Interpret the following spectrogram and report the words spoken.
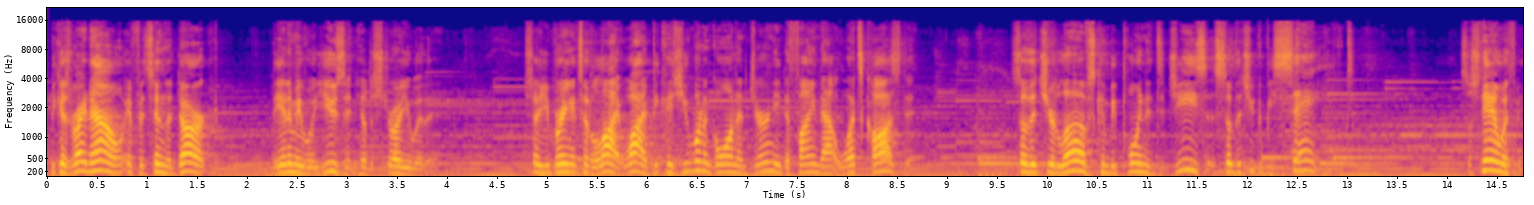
Because right now, if it's in the dark, the enemy will use it and he'll destroy you with it. So you bring it to the light. Why? Because you want to go on a journey to find out what's caused it. So that your loves can be pointed to Jesus, so that you can be saved. So stand with me.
